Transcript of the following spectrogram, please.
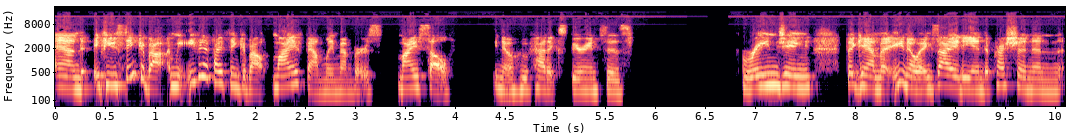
And if you think about, I mean, even if I think about my family members, myself, you know, who've had experiences ranging the gamut, you know, anxiety and depression, and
